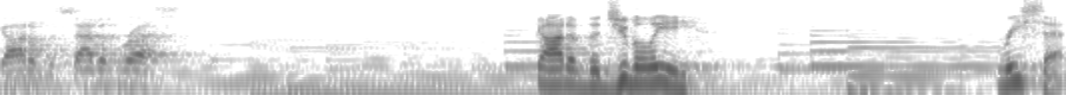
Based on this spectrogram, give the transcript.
God of the Sabbath rest, God of the Jubilee reset.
